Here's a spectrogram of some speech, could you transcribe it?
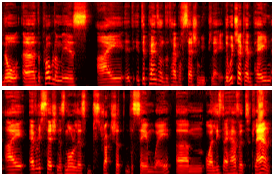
No, uh, the problem is I it, it depends on the type of session we play. The Witcher campaign, I every session is more or less structured the same way, um, or at least I have it planned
